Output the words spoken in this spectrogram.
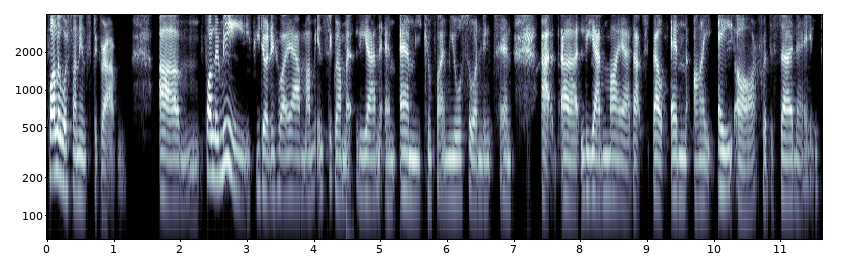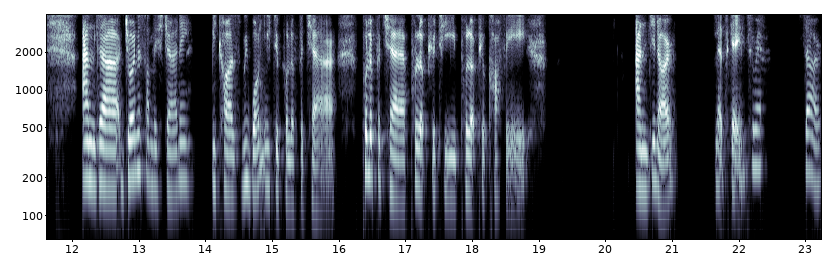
follow us on Instagram. Um, follow me if you don't know who I am. I'm Instagram at Leanne MM. You can find me also on LinkedIn at uh, Leanne Maya. That's spelled M I A R for the surname. And uh, join us on this journey because we want you to pull up a chair, pull up a chair, pull up your tea, pull up your coffee. And, you know, let's get into it. So,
